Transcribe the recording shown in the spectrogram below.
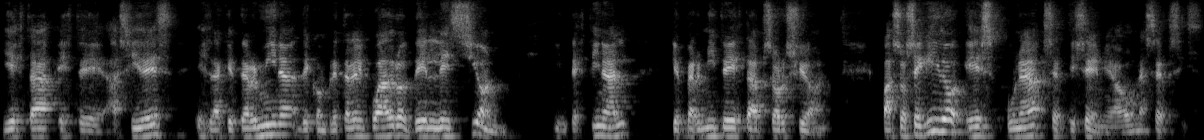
y esta este, acidez es la que termina de completar el cuadro de lesión intestinal que permite esta absorción. Paso seguido es una septicemia o una sepsis.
